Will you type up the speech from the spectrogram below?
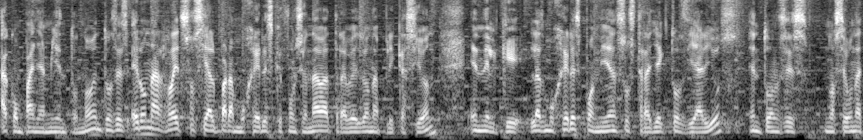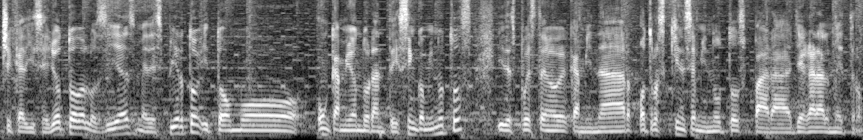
acompañamiento, ¿no? Entonces era una red social para mujeres que funcionaba a través de una aplicación en el que las mujeres ponían sus trayectos diarios. Entonces, no sé, una chica dice, yo todos los días me despierto y tomo un camión durante 5 minutos y después tengo que caminar otros 15 minutos para llegar al metro.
